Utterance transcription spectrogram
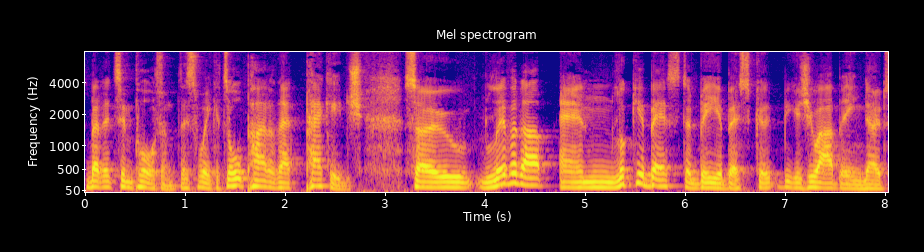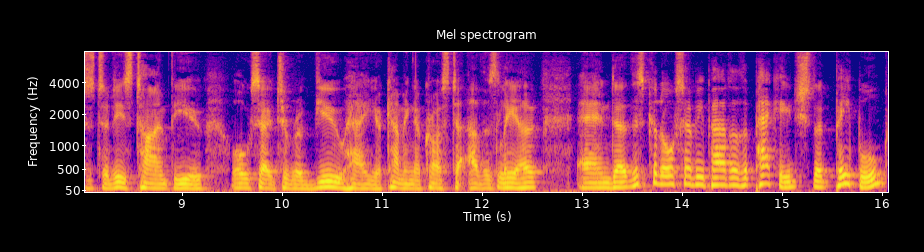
but it's important this week. It's all part of that package. So live it up and look your best and be your best because you are being noticed. It is time for you also to review how you're coming across to others, Leo. And uh, this could also be part of the package that people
